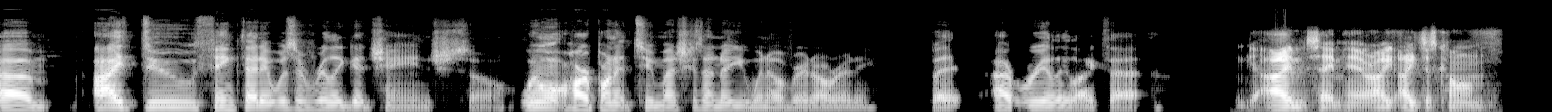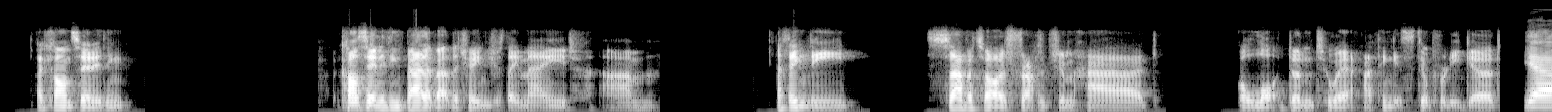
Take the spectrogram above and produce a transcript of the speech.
Um, I do think that it was a really good change. So we won't harp on it too much because I know you went over it already. But I really like that. Yeah, I'm same here. I, I just can't. I can't say anything. I can't say anything bad about the changes they made. Um, I think the sabotage stratagem had a lot done to it. I think it's still pretty good. Yeah,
